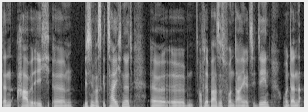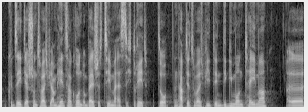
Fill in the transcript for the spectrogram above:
dann habe ich ein ähm, bisschen was gezeichnet äh, äh, auf der Basis von Daniels Ideen und dann seht ihr schon zum Beispiel am Hintergrund, um welches Thema es sich dreht. So, dann habt ihr zum Beispiel den Digimon-Tamer äh,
